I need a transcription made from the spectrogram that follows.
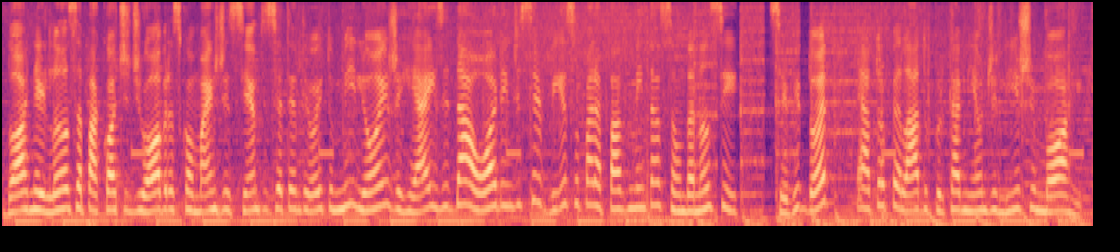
Dorner lança pacote de obras com mais de 178 milhões de reais e dá ordem de serviço para a pavimentação da Nancy. Servidor é atropelado por caminhão de lixo e morre.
